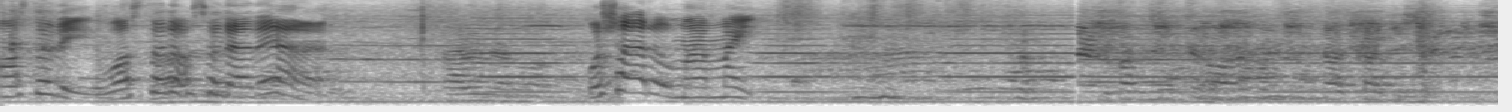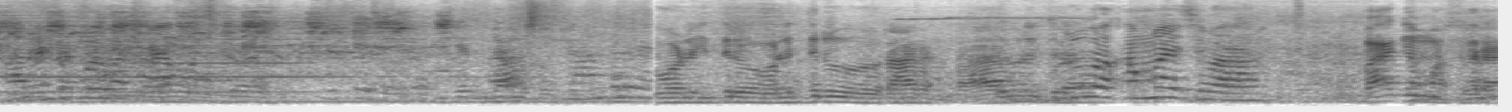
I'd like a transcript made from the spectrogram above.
వస్తుంది వస్తుంది వస్తుంది అదే హుషారు మా అమ్మాయి. వాళ్ళిద్దరు వాళ్ళిద్దరు ఇద్దరు ఒక అమ్మాయి భాగ్యం వస్తుందిరా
